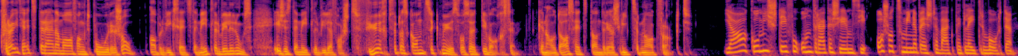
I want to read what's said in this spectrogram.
Gefreut hat der am Anfang die Bauern schon. Aber wie sieht es denn mittlerweile aus? Ist es denn mittlerweile fast zu feucht für das ganze Gemüse, das sollte wachsen? Genau das hat Andrea Schweitzer nachgefragt. Ja, Gummistiefel und Regenschirm sind auch schon zu meinen besten Wegbegleitern geworden.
